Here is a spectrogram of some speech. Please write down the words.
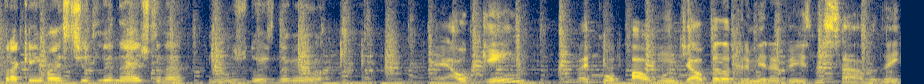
para quem vai esse título inédito, né? Nenhum dos dois ainda ganhou. É, alguém vai copar o Mundial pela primeira vez no sábado, hein?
